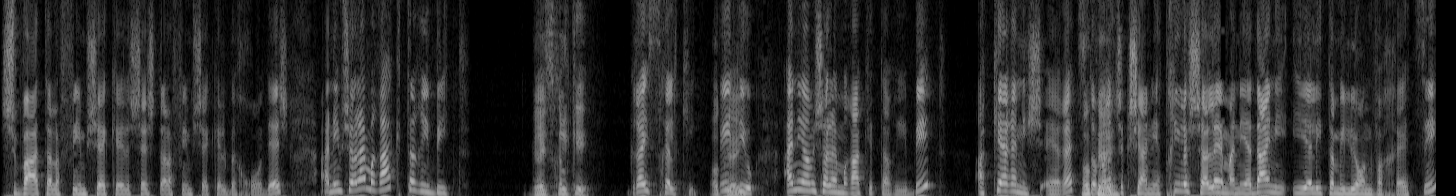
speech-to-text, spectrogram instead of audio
7,000 שקל, 6,000 שקל בחודש, אני משלם רק את הריבית. grace חלקי. grace חלקי, אוקיי. בדיוק. אני היום משלם רק את הריבית, הקרן נשארת, זאת אוקיי. אומרת שכשאני אתחיל לשלם, אני עדיין יהיה לי את המיליון וחצי,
